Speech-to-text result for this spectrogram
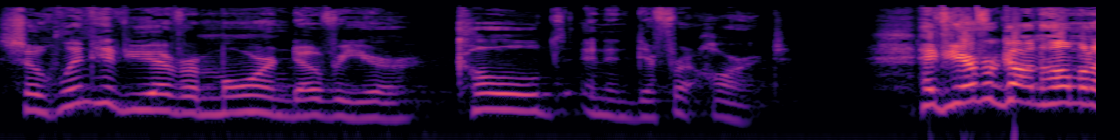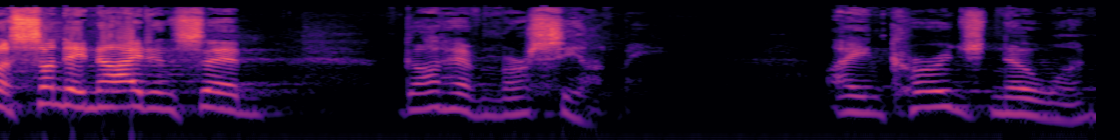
So, when have you ever mourned over your cold and indifferent heart? Have you ever gone home on a Sunday night and said, God, have mercy on me? I encouraged no one,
